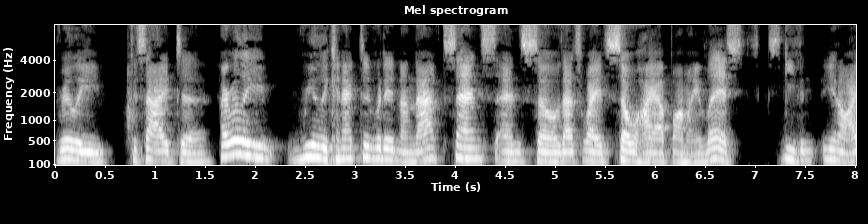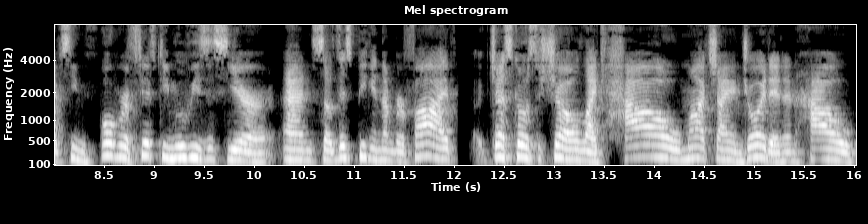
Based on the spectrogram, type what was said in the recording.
really decided to, I really, really connected with it in that sense. And so that's why it's so high up on my list even, you know, I've seen over 50 movies this year. And so this being in number five just goes to show like how much I enjoyed it and how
